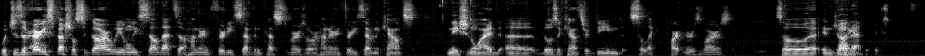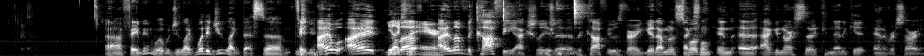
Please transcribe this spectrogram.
which is a very special cigar. We only sell that to 137 customers or 137 accounts nationwide. Uh, those accounts are deemed select partners of ours. So uh, enjoy Oh, yeah. that. Uh, Fabian, what would you like? What did you like best, uh, Fabian? I I He likes the love air. I love the coffee. Actually, the the coffee was very good. I'm gonna smoke Excellent. in uh, Aganorsa, Connecticut Aniversario.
